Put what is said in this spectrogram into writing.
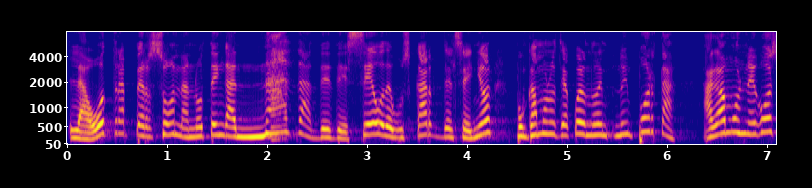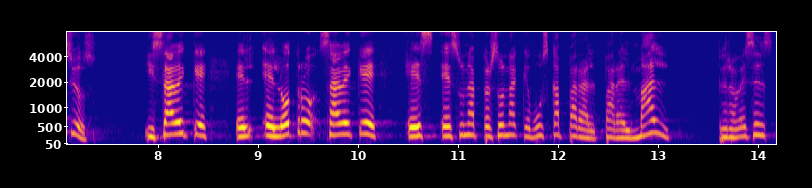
la otra persona no tenga nada de deseo de buscar del Señor, pongámonos de acuerdo, no importa hagamos negocios. Y sabe que el, el otro sabe que es, es, una persona que busca para el, para el mal, pero a veces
